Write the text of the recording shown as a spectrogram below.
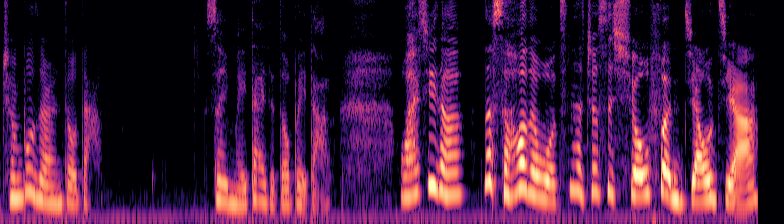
全部的人都打，所以没带的都被打了。我还记得那时候的我，真的就是羞愤交加，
